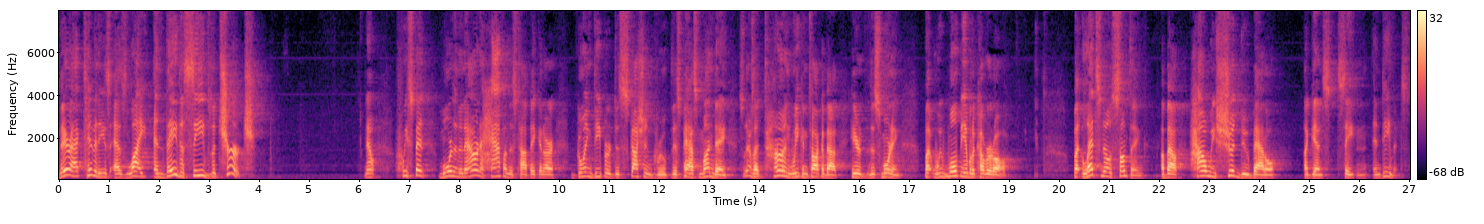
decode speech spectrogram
their activities as light and they deceive the church. Now, we spent more than an hour and a half on this topic in our Going Deeper discussion group this past Monday. So there's a ton we can talk about here this morning, but we won't be able to cover it all. But let's know something about how we should do battle against Satan and demons.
